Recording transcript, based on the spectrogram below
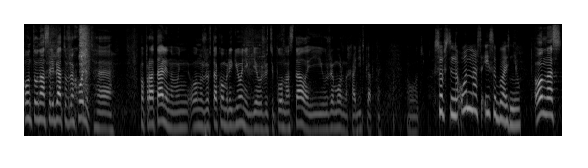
Он-то у нас, ребят, уже ходит э, по проталинам. Он, уже в таком регионе, где уже тепло настало и уже можно ходить как-то. Вот. Собственно, он нас и соблазнил. Он нас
